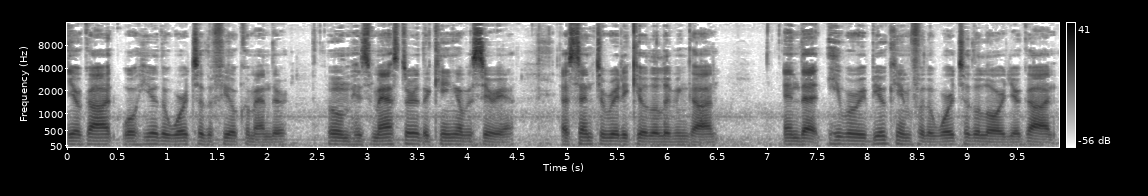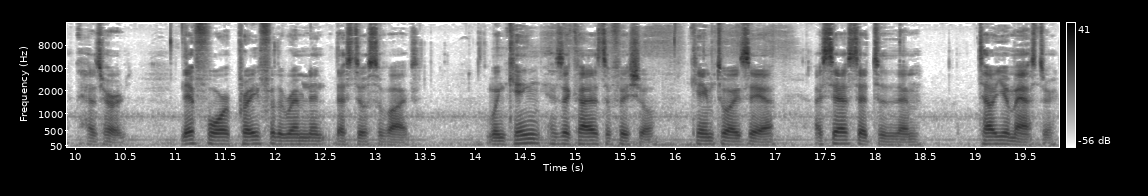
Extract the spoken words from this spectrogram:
your God will hear the words of the field commander whom his master, the king of Assyria, has sent to ridicule the living God, and that he will rebuke him for the words of the Lord your God has heard. Therefore, pray for the remnant that still survives. When King Hezekiah's official came to Isaiah, Isaiah said to them, Tell your master,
